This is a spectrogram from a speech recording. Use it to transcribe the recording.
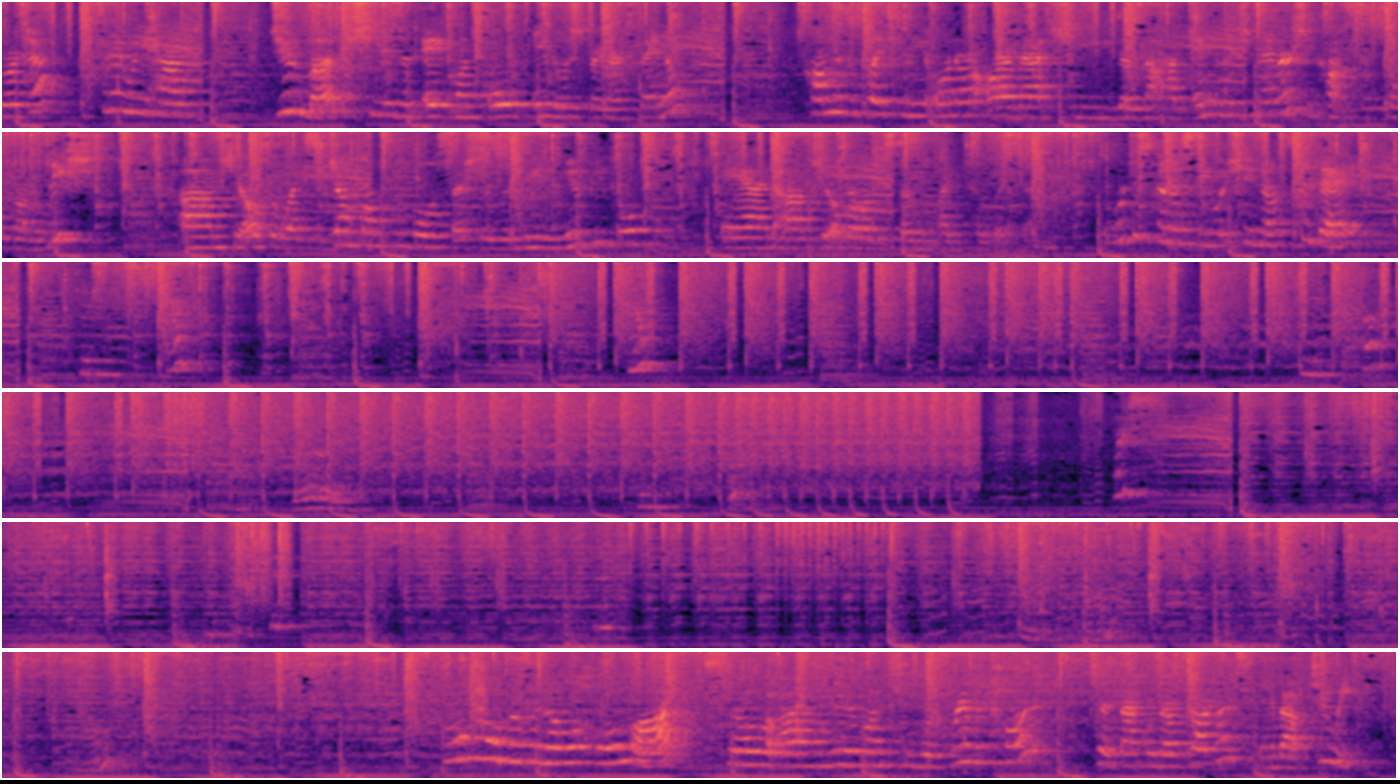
Georgia. Today we have June Bug. She is an eight-month-old English Springer Spaniel. Common complaints from the owner are that she does not have any leash manners. She constantly pulls on the leash. Um, she also likes to jump on people, especially when meeting new people. And um, she overall just doesn't like to listen. So we're just going to see what she knows today. Here. Here. In about two weeks.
